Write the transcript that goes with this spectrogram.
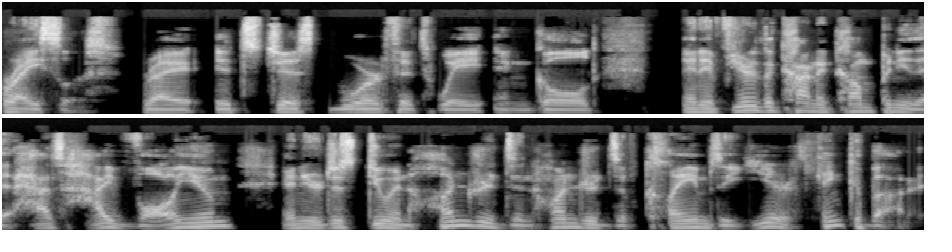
Priceless, right? It's just worth its weight in gold. And if you're the kind of company that has high volume and you're just doing hundreds and hundreds of claims a year, think about it.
